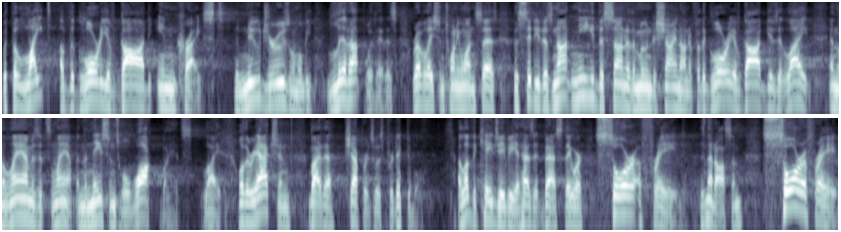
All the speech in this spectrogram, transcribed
with the light of the glory of God in Christ. The new Jerusalem will be lit up with it. As Revelation 21 says, the city does not need the sun or the moon to shine on it, for the glory of God gives it light, and the Lamb is its lamp, and the nations will walk by its light. Well, the reaction by the shepherds was predictable. I love the KJV, it has it best. They were sore afraid. Isn't that awesome? Sore afraid.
